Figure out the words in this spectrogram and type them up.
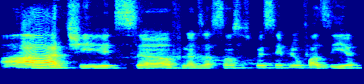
A uhum. arte, edição, finalização, essas coisas sempre eu fazia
